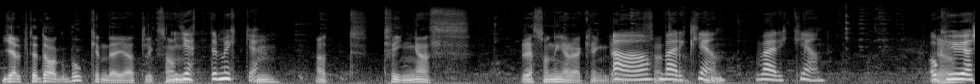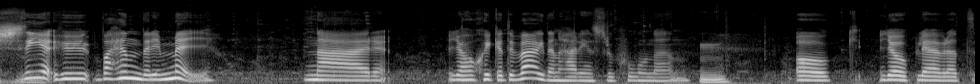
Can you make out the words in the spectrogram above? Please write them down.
Hjälpte dagboken dig att liksom Jättemycket. mm, att tvingas resonera kring det? Ja, att säga? verkligen. Verkligen. Och Ja. hur jag ser, hur, vad händer i mig när jag har skickat iväg den här instruktionen Mm. och jag upplever att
